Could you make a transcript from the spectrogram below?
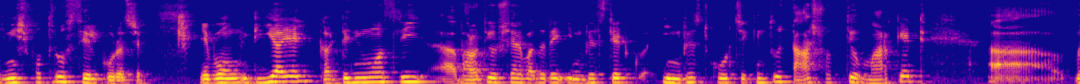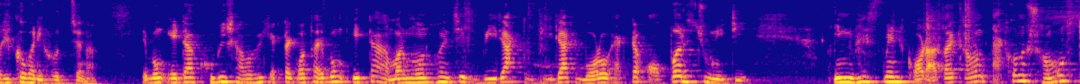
জিনিসপত্র সেল করেছে। এবং ডিআইআই কন্টিনিউয়াসলি ভারতীয় শেয়ার বাজারে ইনভেস্টেড, ইনভেস্ট করছে, কিন্তু তা সত্ত্বেও মার্কেট রিকভারি হচ্ছে না। এবং এটা খুবই স্বাভাবিক একটা কথা এবং এটা আমার মনে হয় যে বিরাট বিরাট বড় একটা অপরচুনিটি। ইনভেস্টমেন্ট করা, তার কারণ এখন সমস্ত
